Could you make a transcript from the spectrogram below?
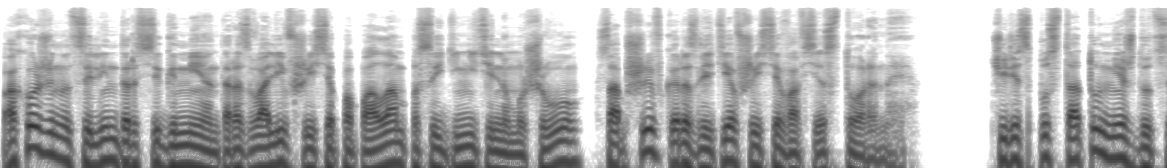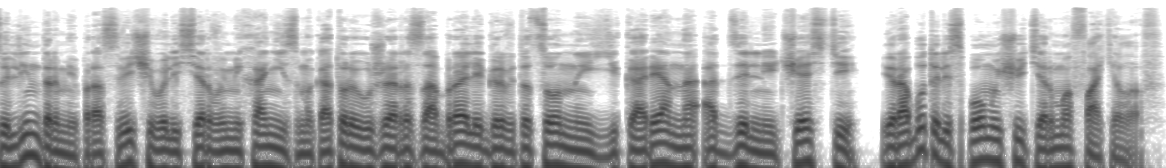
похожий на цилиндр сегмент, развалившийся пополам по соединительному шву, с обшивкой разлетевшейся во все стороны. Через пустоту между цилиндрами просвечивали сервомеханизмы, которые уже разобрали гравитационные якоря на отдельные части и работали с помощью термофакелов.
